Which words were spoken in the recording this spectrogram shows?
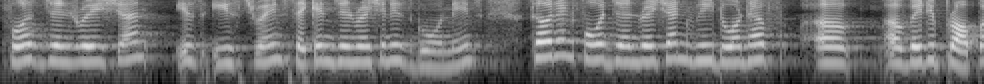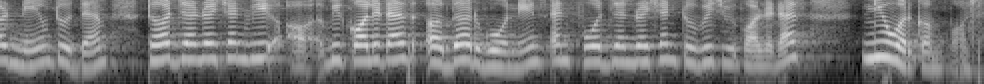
First generation is estrone second generation is gonins third and fourth generation we don't have a, a very proper name to them. Third generation we uh, we call it as other gonins and fourth generation to which we call it as newer compounds.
